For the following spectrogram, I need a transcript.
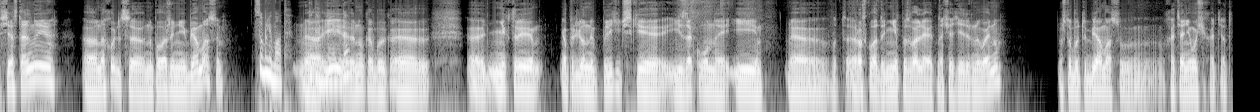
Все остальные находятся на положении биомассы. Сублимат. И, да? ну, как бы, некоторые определенные политические и законы, и вот, расклады не позволяют начать ядерную войну чтобы эту биомассу, хотя они очень хотят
